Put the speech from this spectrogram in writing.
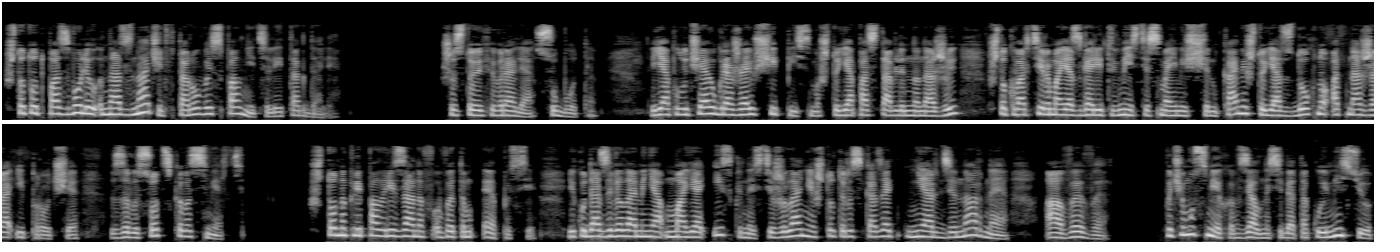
что тот позволил назначить второго исполнителя и так далее. 6 февраля, суббота. Я получаю угрожающие письма, что я поставлен на ножи, что квартира моя сгорит вместе с моими щенками, что я сдохну от ножа и прочее. За Высоцкого смерть. Что наклепал Рязанов в этом эпосе, и куда завела меня моя искренность и желание что-то рассказать неординарное о ВВ? Почему Смехов взял на себя такую миссию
